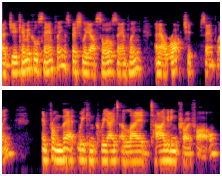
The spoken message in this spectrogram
our geochemical sampling, especially our soil sampling, and our rock chip sampling. And from that, we can create a layered targeting profile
